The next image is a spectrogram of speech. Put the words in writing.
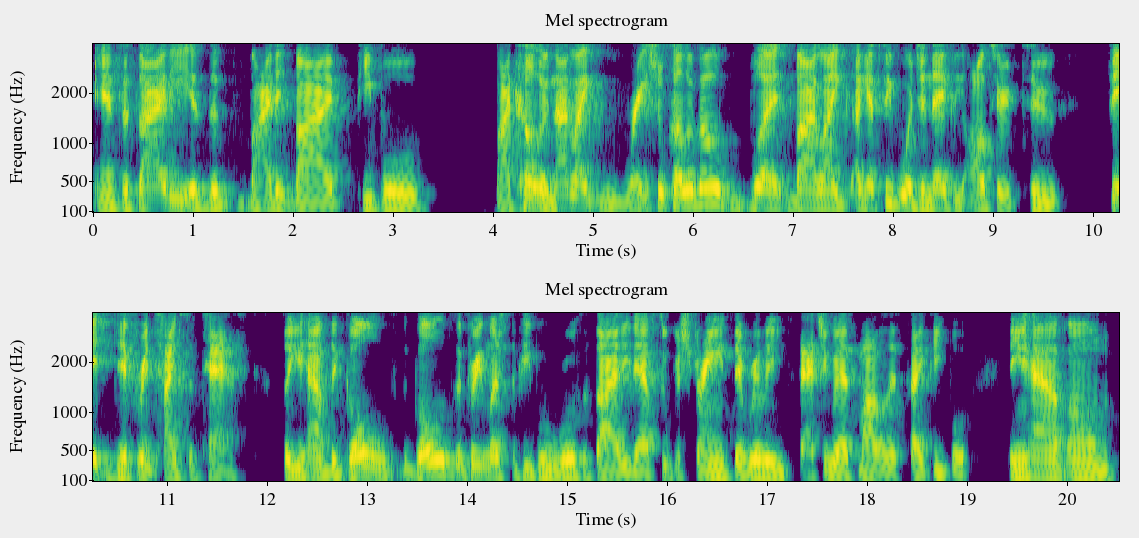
and society is divided by people by color, not like racial color though, but by like I guess people were genetically altered to fit different types of tasks. So you have the golds. The golds are pretty much the people who rule society. They have super strength. They're really statuesque, modelist type people. Then you have um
